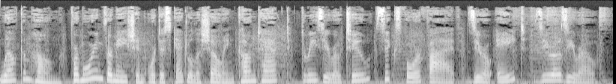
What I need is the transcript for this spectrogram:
Welcome home. For more information or to schedule a showing, contact 302 645 0800.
